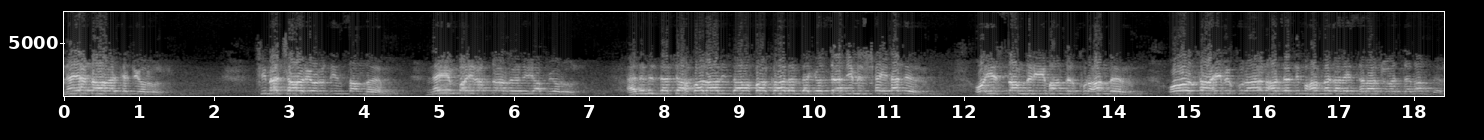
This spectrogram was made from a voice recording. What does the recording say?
Neye davet ediyoruz? Kime çağırıyoruz insanlığım? Neyin bayraktarlığını yapıyoruz? Elimizde şahbal halinde, afak alemde gösterdiğimiz şey nedir? O İslam'dır, imandır, Kur'an'dır. O sahibi Kur'an Hz. Muhammed Aleyhisselatü Vesselam'dır.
